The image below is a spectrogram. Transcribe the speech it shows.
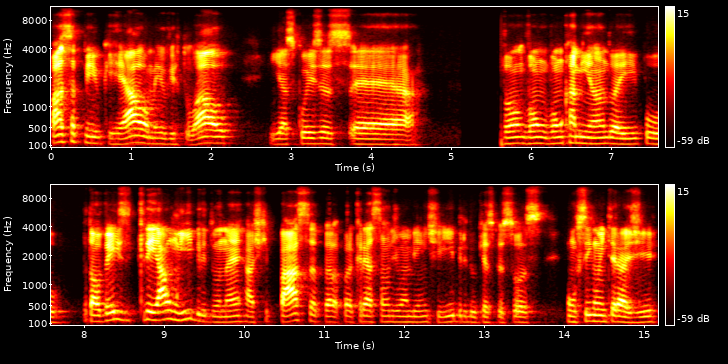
passa meio que real, meio virtual e as coisas é, vão, vão, vão caminhando aí por talvez criar um híbrido, né? Acho que passa pela, pela criação de um ambiente híbrido que as pessoas consigam interagir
